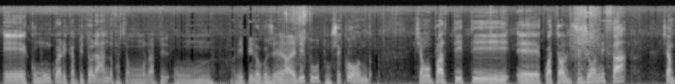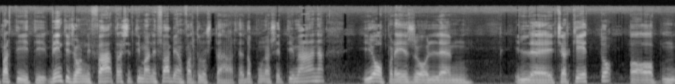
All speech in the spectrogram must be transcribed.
E comunque ricapitolando facciamo un, rapido, un riepilogo generale di tutto, un secondo. Siamo partiti eh, 14 giorni fa, siamo partiti 20 giorni fa, tre settimane fa abbiamo fatto lo start. Dopo una settimana io ho preso il, il, il cerchietto ho mm,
